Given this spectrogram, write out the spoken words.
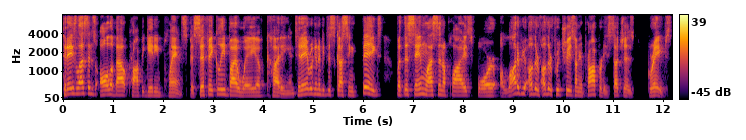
Today's lesson is all about propagating plants, specifically by way of cutting. And today we're going to be discussing figs, but the same lesson applies for a lot of your other, other fruit trees on your property, such as grapes,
